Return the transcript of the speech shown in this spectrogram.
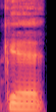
Target.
